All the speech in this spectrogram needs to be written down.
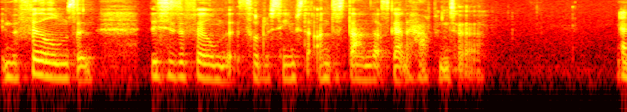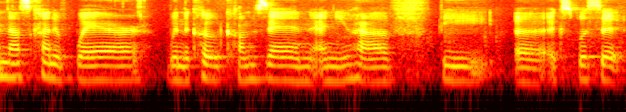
in the films, and this is a film that sort of seems to understand that's going to happen to her. and that's kind of where when the code comes in and you have the uh, explicit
